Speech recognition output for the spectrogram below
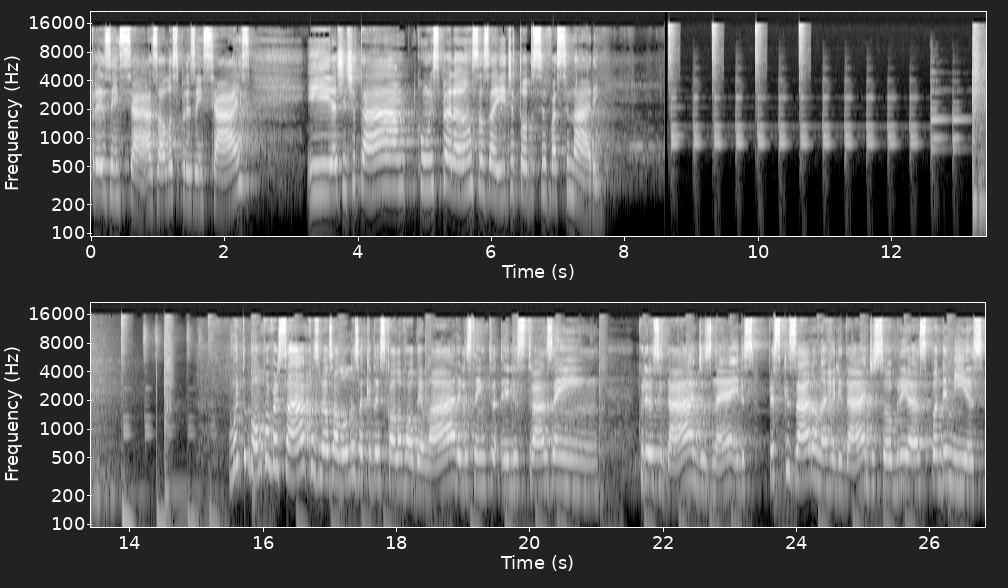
presenciais, às aulas presenciais. E a gente está com esperanças aí de todos se vacinarem. Muito bom conversar com os meus alunos aqui da Escola Valdemar. Eles, têm, eles trazem curiosidades, né? Eles pesquisaram na realidade sobre as pandemias.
